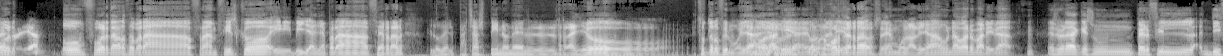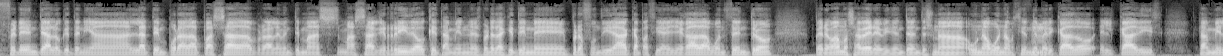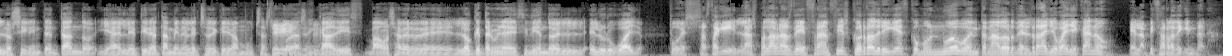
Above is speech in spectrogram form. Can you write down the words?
un, fuerte abrazo para Francisco y Villa, ya para cerrar, lo del Pachaspino en el Rayo. Esto te lo firmo ya. Molaría, eh, con los ojos cerrados, ¿eh? Molaría una barbaridad. Es verdad que es un perfil diferente a lo que tenía la temporada pasada, probablemente más, más aguerrido, que también es verdad que tiene profundidad, capacidad de llegada, buen centro. Pero vamos a ver, evidentemente es una, una buena opción de mm. mercado. El Cádiz también lo sigue intentando y a él le tira también el hecho de que lleva muchas temporadas en Cádiz. Vamos a ver eh, lo que termina decidiendo el, el uruguayo. Pues hasta aquí las palabras de Francisco Rodríguez como nuevo entrenador del Rayo Vallecano en la pizarra de Quintana.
